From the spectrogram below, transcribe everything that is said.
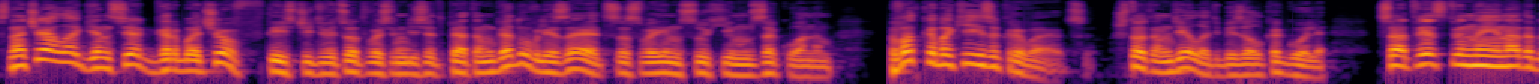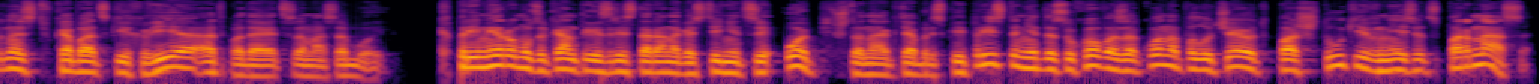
Сначала генсек Горбачев в 1985 году влезает со своим сухим законом. Вот кабаки и закрываются. Что там делать без алкоголя? Соответственно, и надобность в кабацких ВИА отпадает сама собой. К примеру, музыканты из ресторана гостиницы «Обь», что на Октябрьской пристани, до сухого закона получают по штуке в месяц парнаса.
